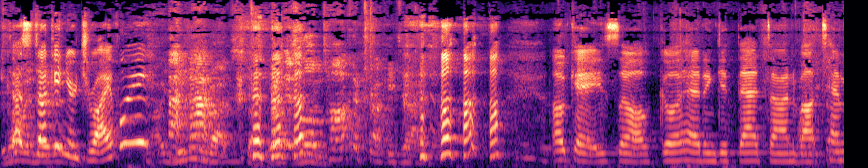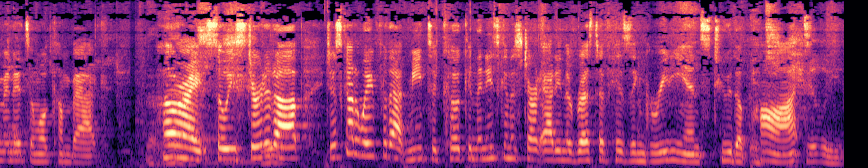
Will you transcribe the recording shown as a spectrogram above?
You got stuck in your driveway? With his little Tonka truck he drives. Okay, so go ahead and get that done. About 10 minutes and we'll come back. All right, so he stirred it up. Just got to wait for that meat to cook and then he's going to start adding the rest of his ingredients to the pot. It's Chili.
